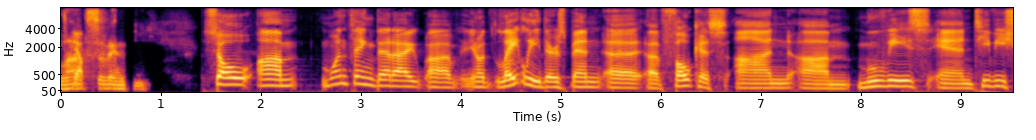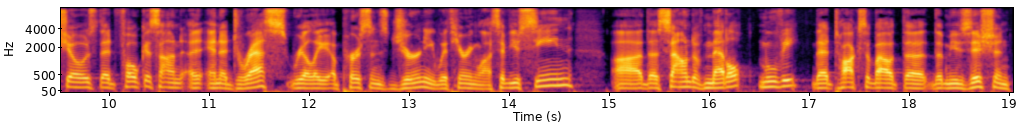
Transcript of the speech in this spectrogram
lots yep. of anthems. So, um, one thing that I, uh, you know, lately there's been a, a focus on um, movies and TV shows that focus on a, and address really a person's journey with hearing loss. Have you seen uh, the Sound of Metal movie that talks about the the musician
